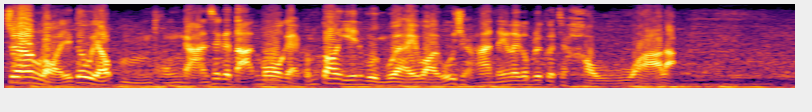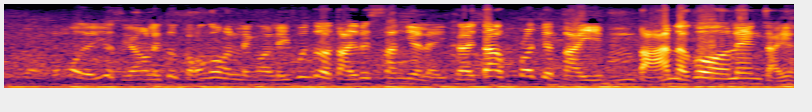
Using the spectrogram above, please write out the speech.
將來亦都有唔同顏色嘅達摩嘅。咁當然會唔會係話好長限定咧？咁呢個就後話啦。咁我哋呢個時間我哋都講講，另外李歡都有帶咗啲新嘢嚟，佢係 Dark Blood 嘅第五彈啊，嗰、個僆仔啊。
